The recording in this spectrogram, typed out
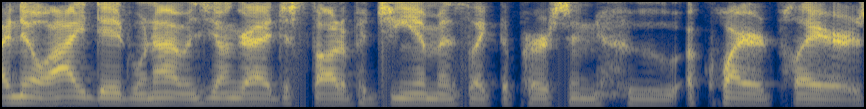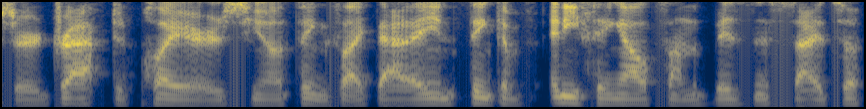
I know I did when I was younger. I just thought of a GM as like the person who acquired players or drafted players, you know, things like that. I didn't think of anything else on the business side. So,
